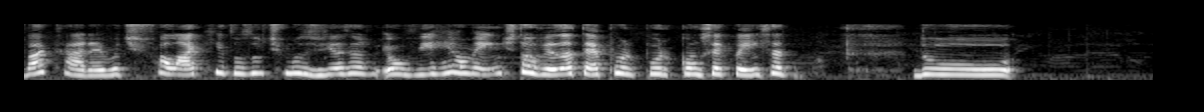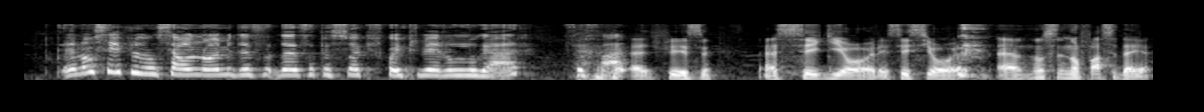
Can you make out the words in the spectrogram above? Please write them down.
Bah, cara, eu vou te falar que nos últimos dias eu, eu vi realmente, talvez até por, por consequência do. Eu não sei pronunciar o nome dessa, dessa pessoa que ficou em primeiro lugar, você sabe? é difícil. É Signore, Ciciore. É, não, não faço ideia.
